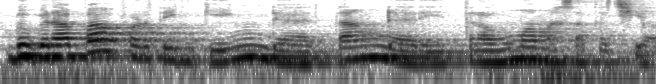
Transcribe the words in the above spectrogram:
Beberapa overthinking datang dari trauma masa kecil.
